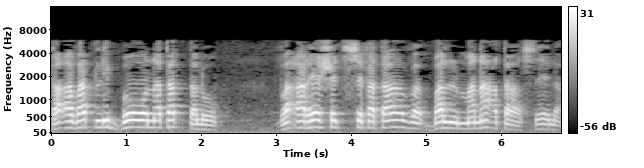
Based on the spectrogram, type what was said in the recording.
תאוות לבו נתת לו, וארשת שפתיו בל מנעת סלע.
